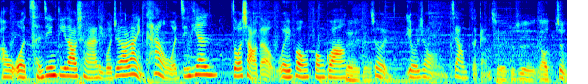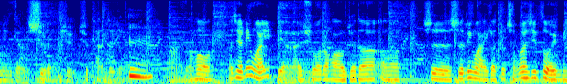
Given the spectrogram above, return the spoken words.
呃，我曾经低到尘埃里，我就要让你看我今天。多少的威风风光，对对，就有一种这样子的感觉，就是要证明给世人去去看这种，嗯啊，然后而且另外一点来说的话，我觉得呃是是另外一个，就陈冠希作为明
